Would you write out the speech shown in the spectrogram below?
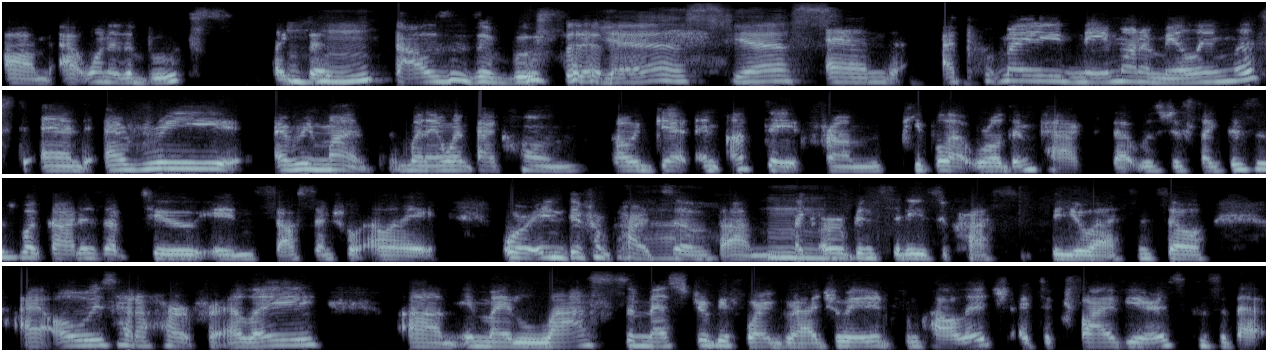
um, at one of the booths, like mm-hmm. the thousands of booths that are yes, there. Yes, And I put my name on a mailing list, and every every month when I went back home, I would get an update from people at World Impact that was just like, "This is what God is up to in South Central LA or in different parts wow. of um, mm. like urban cities across the U.S." And so I always had a heart for LA. Um, in my last semester before I graduated from college, I took five years because of that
